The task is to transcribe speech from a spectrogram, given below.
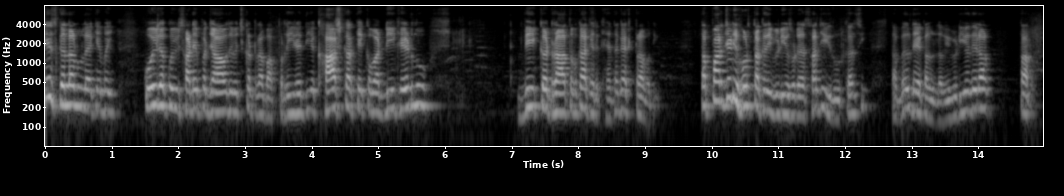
ਇਸ ਗੱਲਾਂ ਨੂੰ ਲੈ ਕੇ ਬਈ ਕੋਈ ਨਾ ਕੋਈ ਸਾਡੇ ਪੰਜਾਬ ਦੇ ਵਿੱਚ ਘਟਨਾ ਵਾਪਰਦੀ ਰਹਿੰਦੀ ਹੈ, ਖਾਸ ਕਰਕੇ ਕਬੱਡੀ ਖੇਡ ਨੂੰ ਵੀ ਇੱਕ ਡਰਾ ਧਮਕਾ ਕੇ ਰੱਖਿਆ ਤਾਂ ਐਕਸਟਰਾ ਵਧੀਆ ਤਾਂ ਪਰ ਜਿਹੜੀ ਹੁਣ ਤੱਕ ਦੀ ਵੀਡੀਓ ਤੁਹਾਡੇ ਨਾਲ ਸਾਂਝੀ ਜ਼ਰੂਰ ਕਰ ਸੀ, ਤਾਂ ਮਿਲਦੇ ਆ ਕੱਲ ਨਵੀਂ ਵੀਡੀਓ ਦੇ ਨਾਲ, ਧੰਨਵਾਦ।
